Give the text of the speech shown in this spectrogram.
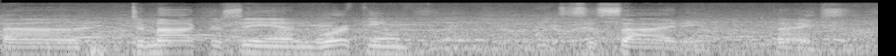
uh, democracy and working society. Thanks.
